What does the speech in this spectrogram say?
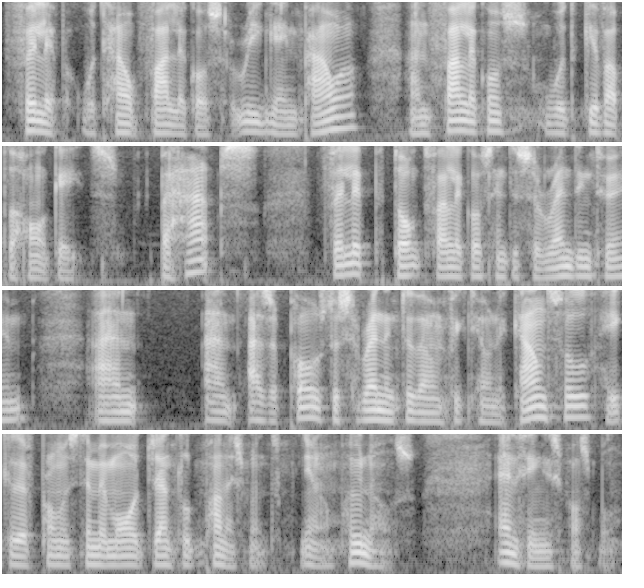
Philip would help Phalekos regain power, and Phalekos would give up the hot gates. Perhaps Philip talked Phalekos into surrendering to him, and and as opposed to surrendering to the Amphictyonic Council, he could have promised him a more gentle punishment. You know, who knows? Anything is possible.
